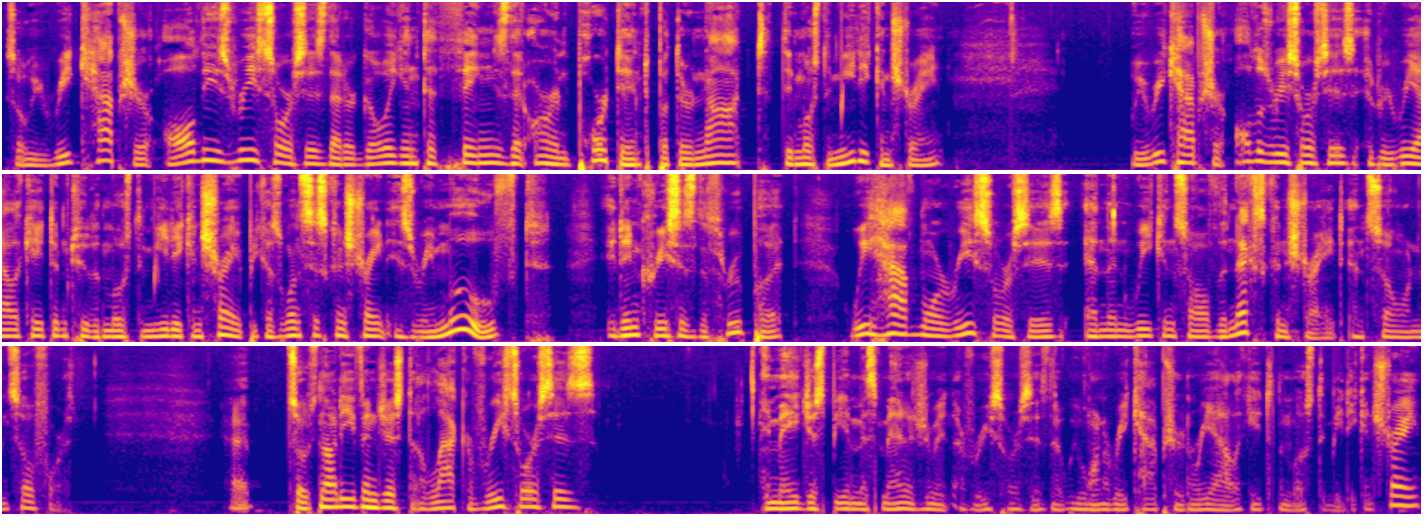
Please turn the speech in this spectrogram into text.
So we recapture all these resources that are going into things that are important, but they're not the most immediate constraint. We recapture all those resources and we reallocate them to the most immediate constraint because once this constraint is removed, it increases the throughput. We have more resources, and then we can solve the next constraint, and so on and so forth. Okay? So it's not even just a lack of resources. It may just be a mismanagement of resources that we want to recapture and reallocate to the most immediate constraint.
